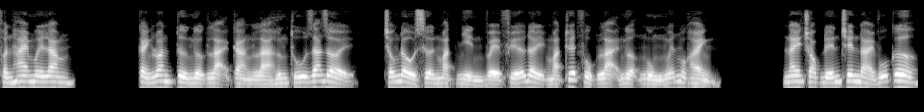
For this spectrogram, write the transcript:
Phần 25 Cảnh loan từ ngược lại càng là hứng thú ra rời, chống đầu sườn mặt nhìn về phía đầy mặt thuyết phục lại ngượng ngùng Nguyễn Mục Hành. Nay chọc đến trên đài vũ cơ,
